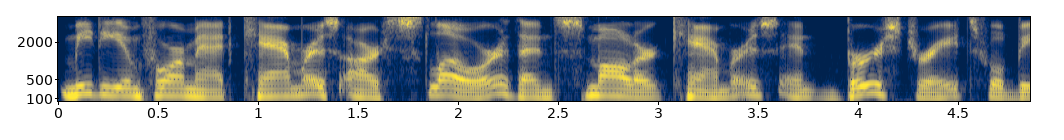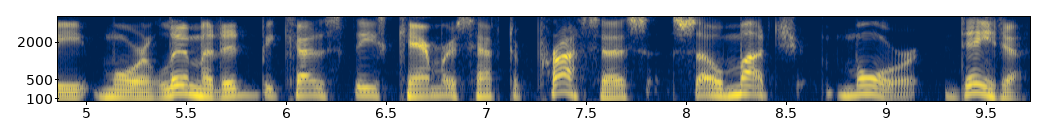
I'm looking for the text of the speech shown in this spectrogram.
Medium format cameras are slower than smaller cameras, and burst rates will be more limited because these cameras have to process so much more data.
